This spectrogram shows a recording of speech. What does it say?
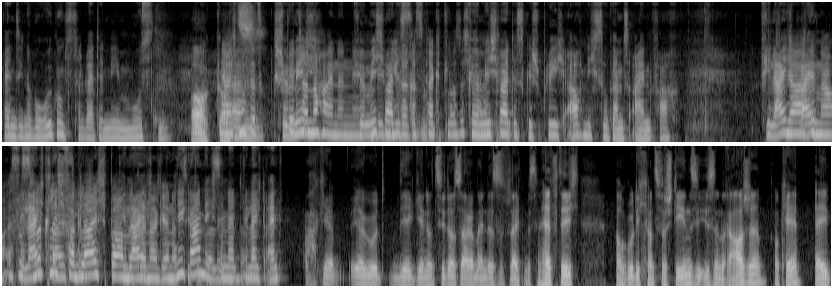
wenn Sie eine Beruhigungstablette nehmen mussten. Oh ja, Gott. ich muss Ähm, jetzt für später mich- noch einen nehmen, für mich wegen war ihrer das- Respektlosigkeit. Für mich war das Gespräch auch nicht so ganz einfach. Vielleicht, Ja, weil, genau. Es ist vielleicht, wirklich vergleichbar mit einer Nee, gar nicht, sondern vielleicht einfach. Okay, ja gut, die Genozidaussage am Ende ist es vielleicht ein bisschen heftig, aber gut, ich kann es verstehen, sie ist in Rage, okay. Ey,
